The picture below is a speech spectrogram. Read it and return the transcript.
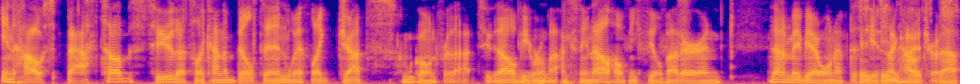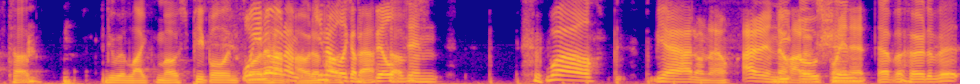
in-house bathtubs too that's like kind of built in with like jets. I'm going for that too. That'll be relaxing. That'll help me feel better and then maybe i won't have to see a psychiatrist. bathtub you would like most people in Florida well, you know have out of you know like a bathtubs? built-in well yeah i don't know i didn't know the how to explain it ever heard of it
